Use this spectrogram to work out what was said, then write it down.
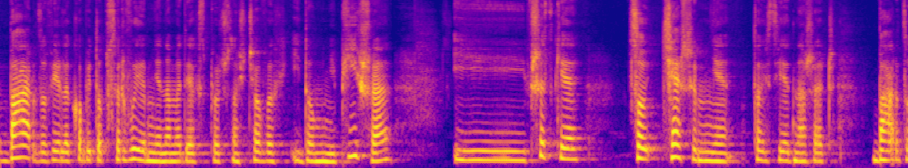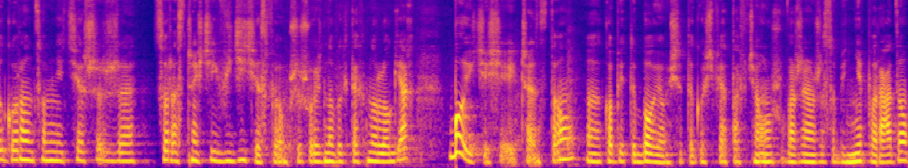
bardzo wiele kobiet obserwuje mnie na mediach społecznościowych i do mnie pisze. I wszystkie, co cieszy mnie, to jest jedna rzecz, bardzo gorąco mnie cieszy, że coraz częściej widzicie swoją przyszłość w nowych technologiach. Boicie się jej często. E, kobiety boją się tego świata wciąż, uważają, że sobie nie poradzą,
